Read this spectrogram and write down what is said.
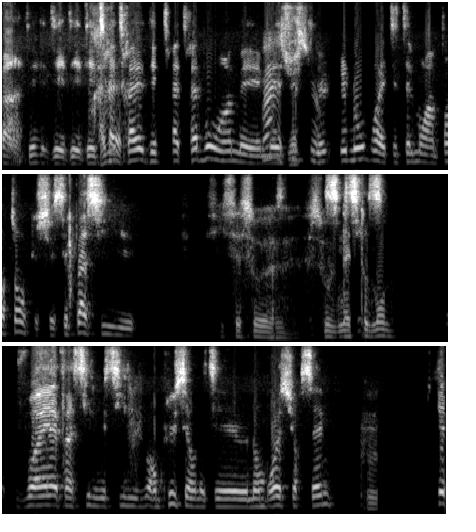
enfin, des, des, des- des Très très, des très très bons, hein, mais, Ouais, mais bien juste le, le nombre était tellement important que je sais pas si, Si c'est sou- souvenait de Si- tout le monde. Ouais, enfin, si, si- en plus, on était nombreux sur scène. Le,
